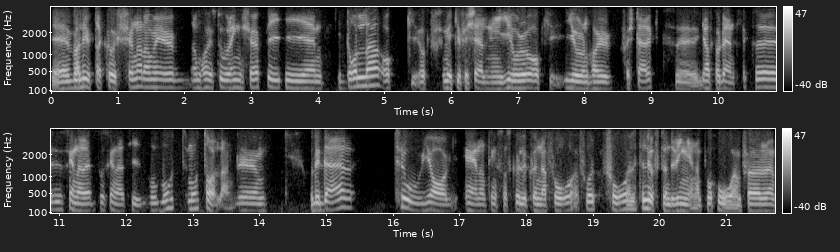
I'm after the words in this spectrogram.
eh, valutakurserna. De, är ju, de har ju stora inköp i, i, eh, i dollar och, och mycket försäljning i euro och euron har ju förstärkts ganska ordentligt eh, senare, på senare tid mot, mot dollarn. Det, och det där tror jag är någonting som skulle kunna få, få, få lite luft under vingarna på H&M för eh,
